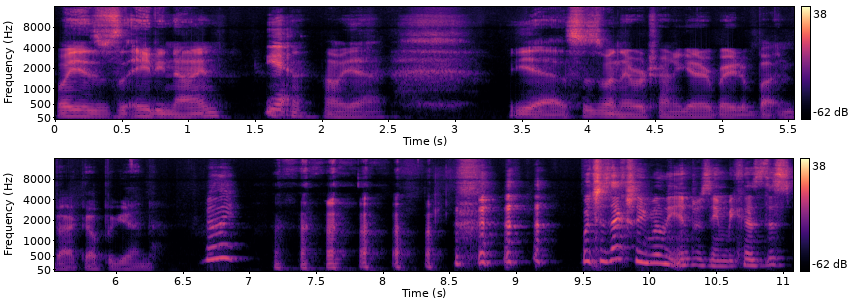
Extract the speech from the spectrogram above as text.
Well, he was eighty nine. Yeah. oh yeah. Yeah, this is when they were trying to get everybody to button back up again. Really? Which is actually really interesting because this,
